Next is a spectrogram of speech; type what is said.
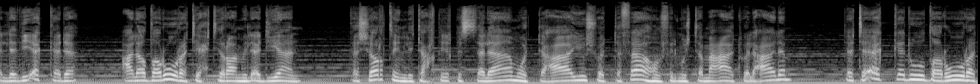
الذي أكد على ضرورة احترام الأديان كشرط لتحقيق السلام والتعايش والتفاهم في المجتمعات والعالم تتأكد ضرورة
